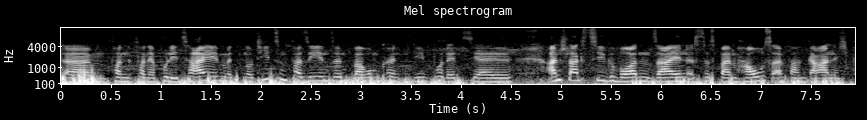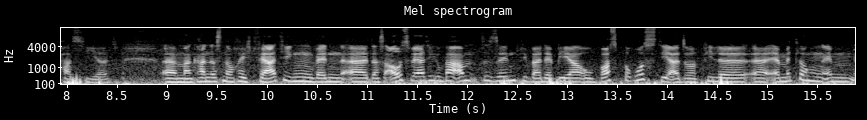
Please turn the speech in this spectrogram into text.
ähm, von, von der Polizei mit Notizen versehen sind, warum könnten die potenziell Anschlagsziel geworden sein, ist das beim Haus einfach gar nicht passiert. Äh, man kann das noch rechtfertigen, wenn äh, das auswärtige Beamte sind, wie bei der BAO Bosporus, die also viele äh, Ermittlungen im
